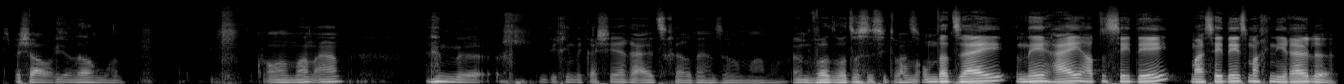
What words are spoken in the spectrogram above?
speciaal was. Jawel, man. Kwam een man aan en eh, die ging de cashier uitschelden en zo, man. En wat, wat was de situatie? Om- omdat zij, nee, hij had een CD, maar CD's mag je niet ruilen.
